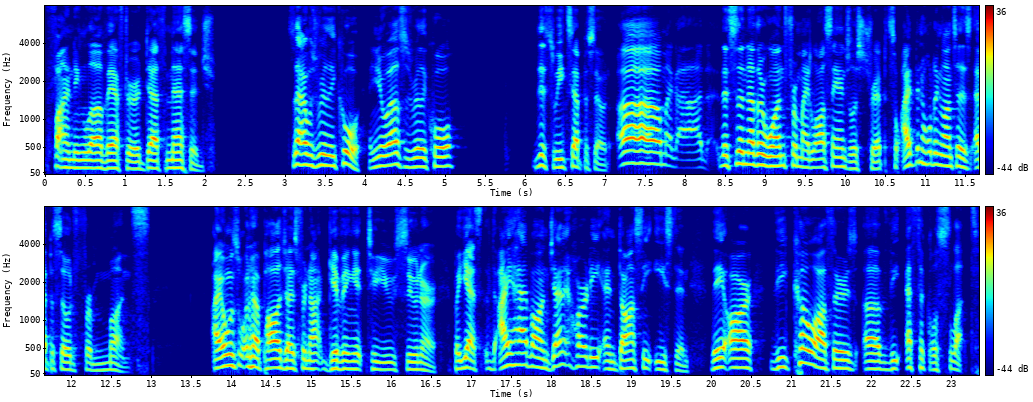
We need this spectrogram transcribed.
finding love after a death message. So that was really cool. And you know what else is really cool? This week's episode. Oh my God. This is another one from my Los Angeles trip. So I've been holding on to this episode for months. I almost want to apologize for not giving it to you sooner. But yes, I have on Janet Hardy and Dossie Easton. They are the co authors of The Ethical Slut.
